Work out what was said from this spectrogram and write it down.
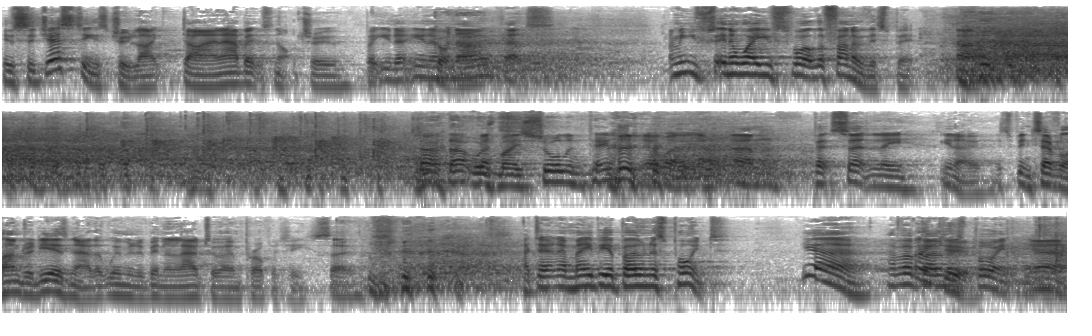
is suggesting is true, like Diane Abbott's not true. But you, know, you never Got know. that. That's. I mean, you've, in a way, you've spoiled the fun of this bit. That, that was my sole intention. Yeah, well, yeah. Um, but certainly, you know, it's been several hundred years now that women have been allowed to own property. So, I don't know, maybe a bonus point. Yeah, have a Thank bonus you. point. Yeah.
